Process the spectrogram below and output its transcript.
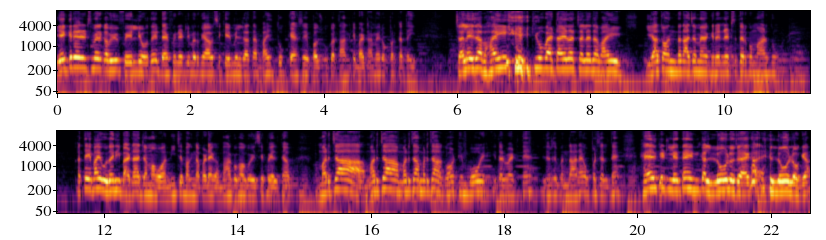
ये ग्रेनेड्स मेरे कभी भी फेल नहीं होते। डेफिनेटली मेरे को यहाँ से खेल मिल जाता है। भाई, तू कैसे बजू का तान के बैठा मेरे ऊपर कतई? चले जा भाई, क्यों बैठा है इधर? चले जा भाई। या तो अंदर आ जा, मैं ग्रेनेड से तेरे को मार दूँ। कहते, भाई, उधर ही बैठा है, जमा हुआ, नीचे भागना पड़ेगा। भागो भागो, इसे पहलते हैं अब। मर जा मर जा मर जा मर जा। गॉट हिम बॉय इधर बैठते हैं, इधर से बंदा आ रहा है, ऊपर चलते हैं। हेल्थ किट लेते हैं, इनका लोल हो जाएगा। लोल हो गया।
